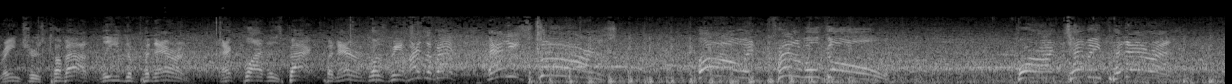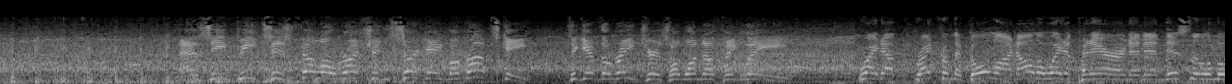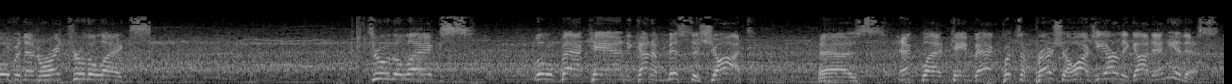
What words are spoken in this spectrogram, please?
Rangers come out, lead to Panarin. Ekblad is back. Panarin goes behind the back, and he scores! Oh, incredible goal for Artemi Panarin as he beats his fellow Russian Sergei Bobrovsky to give the Rangers a 1-0 lead. Right up, right from the goal line all the way to Panarin, and then this little move, and then right through the legs. Through the legs, little backhand. He kind of missed the shot as Ekblad came back, put some pressure. Watch, he hardly got any of this.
